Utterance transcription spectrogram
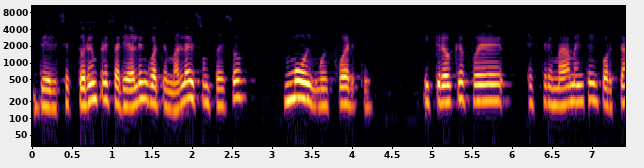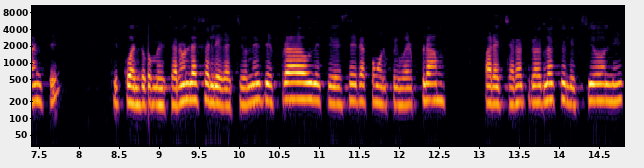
del, sector empresarial en Guatemala es un peso muy, muy fuerte. Y creo que fue extremadamente importante que cuando comenzaron las alegaciones de fraude, que ese era como el primer plan para echar atrás las elecciones,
